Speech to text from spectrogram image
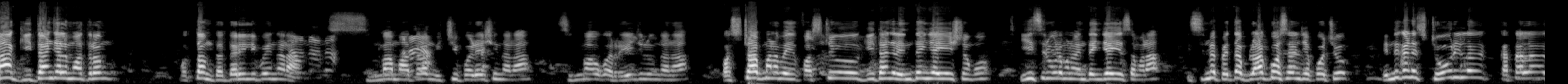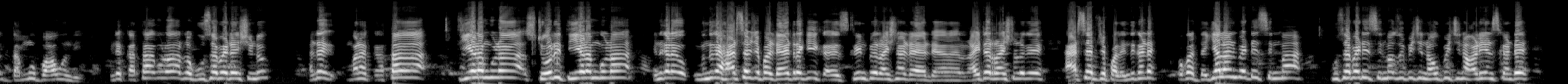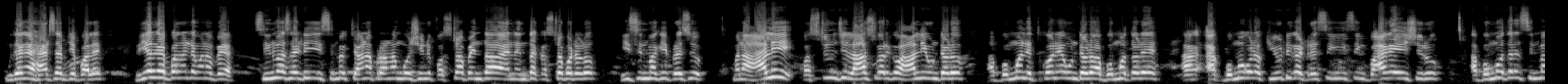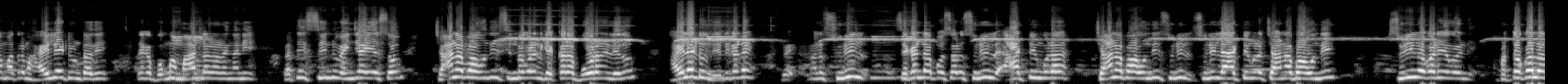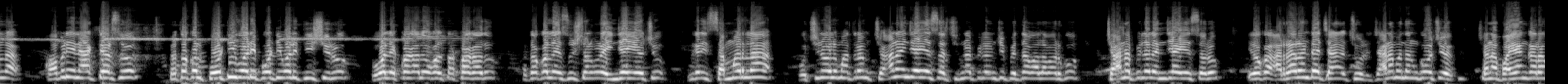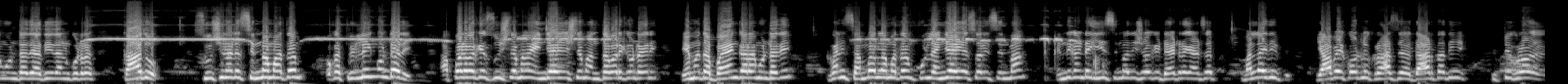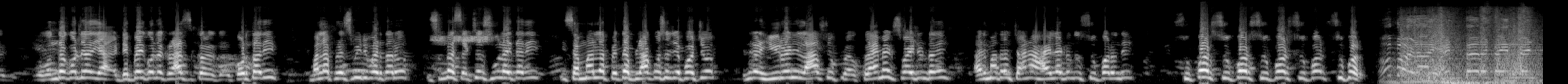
నా గీతాంజలి మాత్రం మొత్తం దద్దరిల్లిపోయిందనా సినిమా మాత్రం ఇచ్చి పడేసిందనా సినిమా ఒక రేంజ్లు ఉందనా ఫస్ట్ హాఫ్ మనం ఫస్ట్ గీతాంజలి ఎంత ఎంజాయ్ చేసినామో ఈ సినిమా కూడా మనం ఎంత ఎంజాయ్ చేస్తామనా ఈ సినిమా పెద్ద బ్లాక్ బస్టర్ అని చెప్పొచ్చు. ఎందుకంటే స్టోరీలో కథల దమ్ము బాగుంది. అంటే కథ కూడా అట్లా కూర్చోబెట్టేసిండు అంటే మన కథ తీయడం కూడా స్టోరీ తీయడం కూడా ఎందుకంటే ముందుగా హ్యాట్సాప్ చెప్పాలి. డైరెక్టర్కి స్క్రీన్ ప్లే రాసిన రైటర్ రాసిన వాళ్ళకి హ్యాట్సాప్ చెప్పాలి. ఎందుకంటే ఒక దయ్యాలను పెట్టి సినిమా కూర్చోబెట్టి సినిమా చూపించి నవ్వుపించిన ఆడియన్స్ కంటే ముఖ్యంగా హ్యాట్సాప్ చెప్పాలి. రియల్గా చెప్పాలంటే మన సినిమా శ్రీనివాస్ రెడ్డి ఈ సినిమాకి చాలా ప్రాణం పోసిండు ఫస్ట్ హాఫ్ ఎంత ఆయన ఎంత కష్టపడ్డాడు ఈ సినిమాకి ప్లస్ మన ఆలీ ఫస్ట్ నుంచి లాస్ట్ వరకు ఆలీ ఉంటాడు. ఆ బొమ్మను ఎత్తుకొనే ఉంటాడు. ఆ బొమ్మతోనే ఆ- బొమ్మ కూడా క్యూట్గా డ్రెస్సింగ్ గీసింగ్ బాగా చేసిరు ఆ బొమ్మతో సినిమా మాత్రం హైలైట్ ఉంటది. ఇంకా బొమ్మ మాట్లాడడం కానీ ప్రతి సీన్ నువ్వు ఎంజాయ్ చేస్తావు. చాలా బాగుంది. సినిమా కూడా నీకు ఎక్కడ బోర్ అని లేదు. హైలైట్ ఉంది. ఎందుకంటే మన సునీల్ సెకండ్ హాఫ్ వస్తారు సునీల్ యాక్టింగ్ కూడా చాలా బాగుంది. సునీల్ సునీల్ యాక్టింగ్ కూడా చాలా బాగుంది. సునీల్ ఒకటి ప్రతి ఒక్కళ్ళు అలా కామెడియన్ యాక్టర్స్ ప్రతి ఒక్కళ్ళు పోటీ పడి పోటీ పడి తీసిరు ఒకళ్ళు ఎక్కువ కాదు ఒకళ్ళు తక్కువ కాదు. ప్రతి ఒక్కళ్ళు చూసిన కూడా ఎంజాయ్ చేయొచ్చు. ఇంకా ఈ సమ్మర్ లా వచ్చిన వాళ్ళు మాత్రం చాలా ఎంజాయ్ చేస్తారు. చిన్న పిల్లల నుంచి పెద్ద వాళ్ళ వరకు చాలా పిల్లలు ఎంజాయ్ చేస్తారు. ఇది ఒక అర్రర్ అంటే చాలా మంది అనుకోవచ్చు. చాలా భయంకరంగా ఉంటది అది ఇది అనుకుంటారు. కాదు చూసినట్టు సినిమా మాత్రం ఒక థ్రిల్లింగ్ ఉంటది. అప్పటి వరకే చూసినామా ఎంజాయ్ చేసినామా అంతవరకు ఉంటుంది. కానీ ఏమంత భయంకరంగా ఉంటది. కానీ సమ్మర్లో మాత్రం ఫుల్ ఎంజాయ్ చేస్తారు ఈ సినిమా. ఎందుకంటే ఈ సినిమా తీసుకోకి డైరెక్టర్ గారు మళ్ళీ ఇది యాభై కోట్లు క్రాస్ దాడుతుంది ఫిఫ్టీ క్రో వంద కోట్లు డెబ్బై కోట్లు క్రాస్ కొడుతుంది మళ్ళీ ప్రెస్ మీట్ పెడతారు ఈ సినిమా సక్సెస్ఫుల్ అవుతుంది ఈ సమ్మర్లో పెద్ద బ్లాక్ కోసం చెప్పొచ్చు. ఎందుకంటే హీరోయిన్ లాస్ట్ క్లైమాక్స్ ఫైట్ ఉంటది. అది మాత్రం చాలా హైలైట్ ఉంది సూపర్ ఉంది. Super super super super super entertainment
